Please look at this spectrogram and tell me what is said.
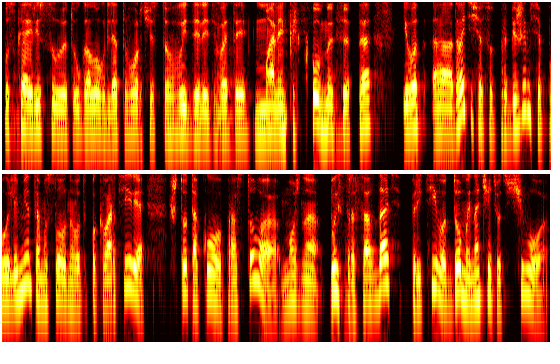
пускай рисуют уголок для творчества, выделить в этой маленькой комнате, да. И вот а, давайте сейчас вот пробежимся по элементам, условно, вот по квартире, что такого простого можно быстро создать, прийти вот дома и начать вот с чего?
